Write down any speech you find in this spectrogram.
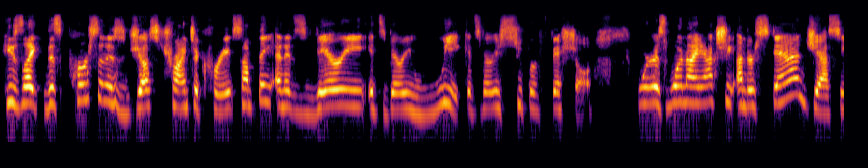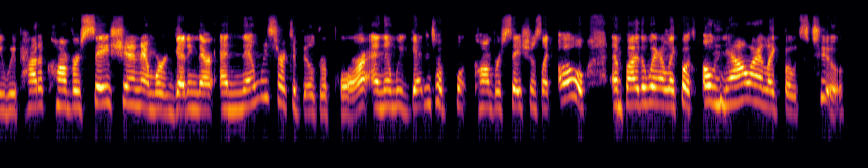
He's like, this person is just trying to create something and it's very, it's very weak. It's very superficial. Whereas when I actually understand Jesse, we've had a conversation and we're getting there, and then we start to build rapport, and then we get into conversations like, oh, and by the way, I like boats. Oh, now I like boats too.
